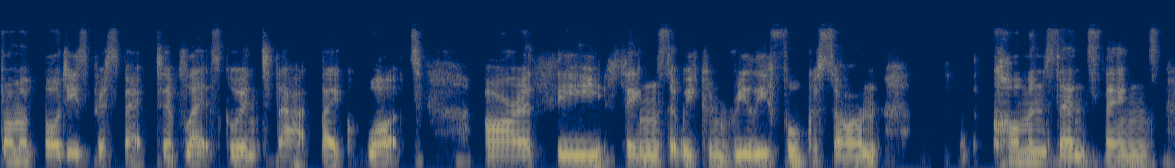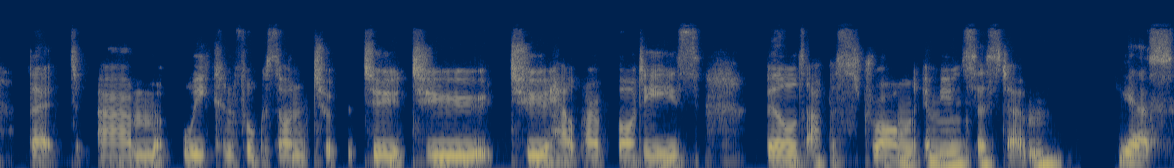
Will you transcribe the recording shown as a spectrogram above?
from a body's perspective, let's go into that. Like, what are the things that we can really focus on? Common sense things that um, we can focus on to to to to help our bodies build up a strong immune system? Yes.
